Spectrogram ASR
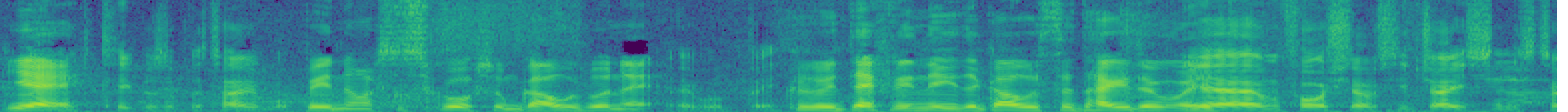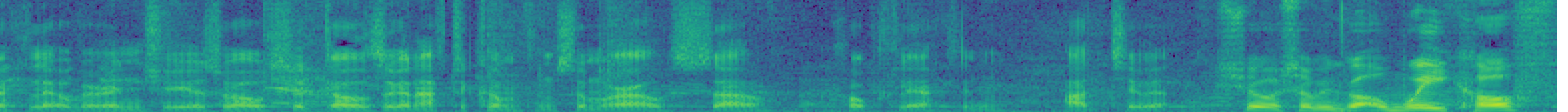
Yeah. Keep us up the table. Be nice to score some goals, wouldn't it? It would be. Because we definitely need the goals today, don't we? Yeah, unfortunately, obviously Jason's took a little bit of injury as well, so goals are going to have to come from somewhere else. So hopefully I can add to it. Sure. So we've got a week off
